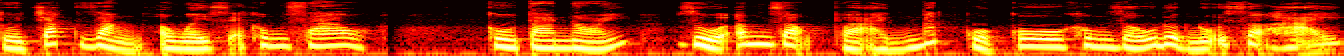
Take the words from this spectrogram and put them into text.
Tôi chắc rằng ông ấy sẽ không sao. Cô ta nói, dù âm giọng và ánh mắt của cô không giấu được nỗi sợ hãi.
